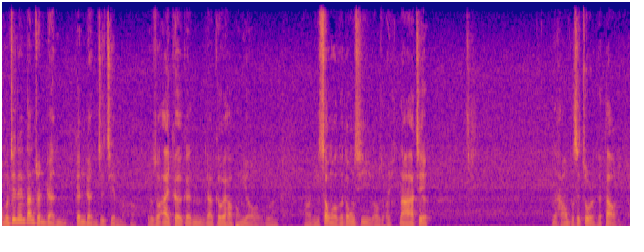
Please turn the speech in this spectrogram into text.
我们今天单纯人跟人之间嘛，哈，比如说艾克跟呃各位好朋友，啊，你送我个东西，我说哎，拿借，那好像不是做人的道理哦。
